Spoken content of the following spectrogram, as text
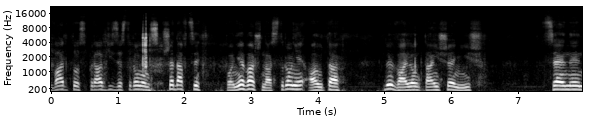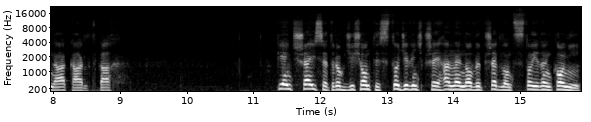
warto sprawdzić ze stroną sprzedawcy, ponieważ na stronie auta bywają tańsze niż ceny na kartkach. 5600 rok 10 109 przejechane nowy przegląd 101 koni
